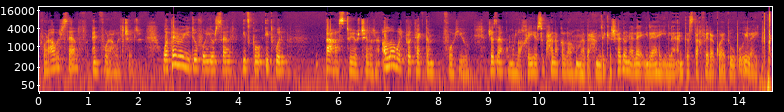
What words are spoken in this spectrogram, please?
for ourselves and for our children. Whatever you do for yourself, it's go, it will pass to your children. Allah will protect them for you. جزاكم الله خير سبحانك اللهم بحمدك أشهد أن لا إله إلا أنت استغفرك وأتوب إليك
